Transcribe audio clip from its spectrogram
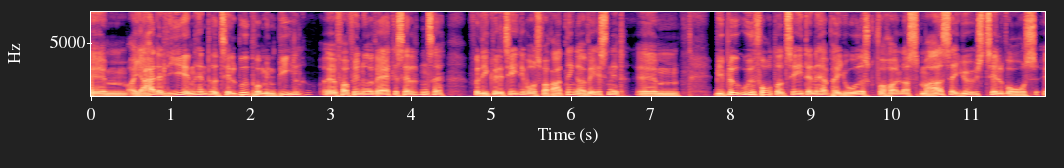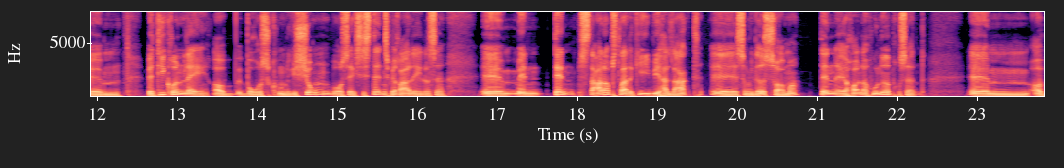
Øhm, og jeg har da lige indhentet et tilbud på min bil, øh, for at finde ud af, hvad jeg kan sælge den til. For likviditet i vores forretninger er væsentligt. Øhm, vi er blevet udfordret til i denne her periode at skulle forholde os meget seriøst til vores øhm, værdigrundlag og vores kommunikation, vores eksistensberettigelse. Øhm, men den startup-strategi, vi har lagt, øh, som vi lavede sommer, den øh, holder 100 procent. Øhm, og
